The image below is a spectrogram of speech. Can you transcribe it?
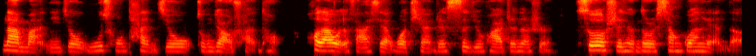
那么你就无从探究宗教传统。后来我就发现，我天，这四句话真的是所有事情都是相关联的，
